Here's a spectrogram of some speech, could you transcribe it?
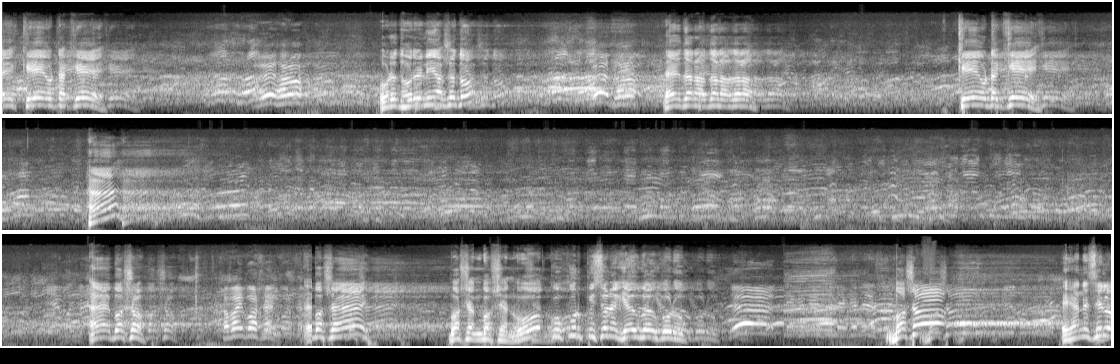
এই কে ওটা কে? ওরে ধরে নিয়ে আসো তো। এই ধরো। এই দাঁড়া দাঁড়া দাঁড়া কে ওটা কে? হ্যাঁ? এই বসো। সবাই বসেন। বসে। বসেন বসেন। ও কুকুর পিছনে ঘেউ ঘেউ করুক। বস। এখানে ছিল?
